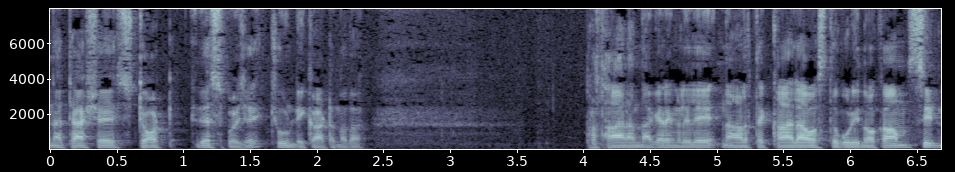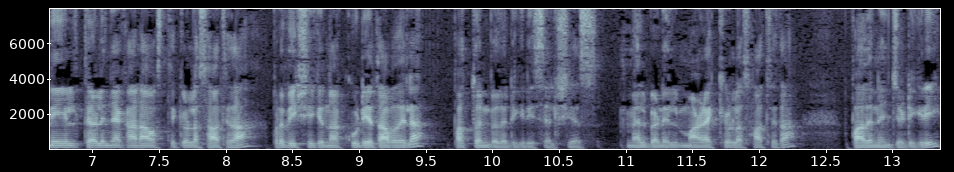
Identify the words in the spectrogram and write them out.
നറ്റാഷെ സ്റ്റോട്ട് ഡെസ്പൊജെ ചൂണ്ടിക്കാട്ടുന്നത്. പ്രധാന നഗരങ്ങളിലെ നാളത്തെ കാലാവസ്ഥ കൂടി നോക്കാം. സിഡ്നിയിൽ തെളിഞ്ഞ കാലാവസ്ഥയ്ക്കുള്ള സാധ്യത പ്രതീക്ഷിക്കുന്ന കൂടിയ താപനില പത്തൊൻപത് ഡിഗ്രി സെൽഷ്യസ്. മെൽബണിൽ മഴയ്ക്കുള്ള സാധ്യത പതിനഞ്ച് ഡിഗ്രി.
